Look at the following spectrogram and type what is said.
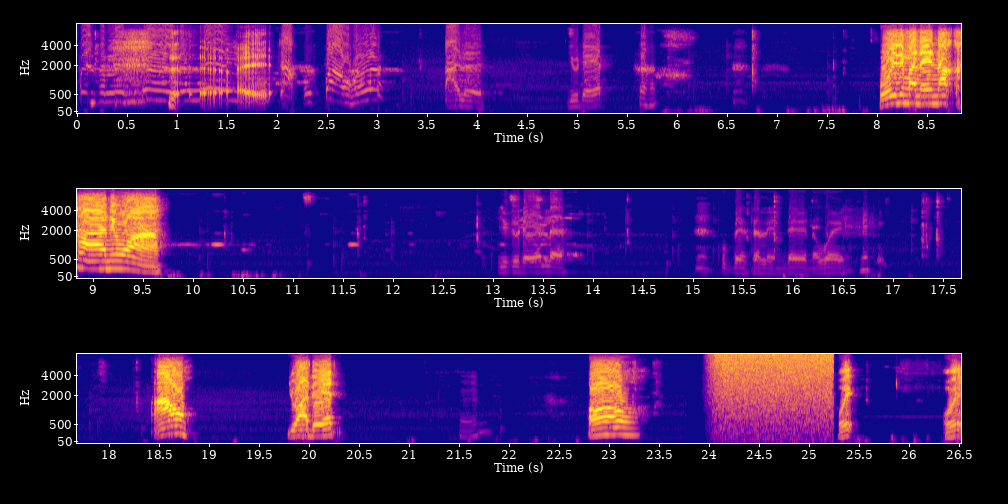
เป็นสเลนเดอร์นะเลยรู้จักกูเปล่าเฮ้ตายเลย you dead โอ้ยนี่มันไอ้นักฆ่านี่หว่ายูเดนเลย กูเป็นสเลนเดอร์นะเว้ย เอา you are dead หืมโอ้เฮ้ยเฮ้ย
